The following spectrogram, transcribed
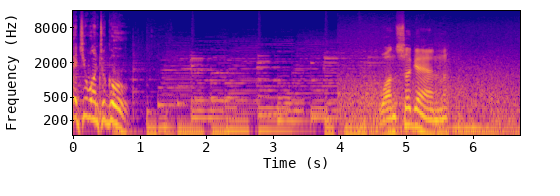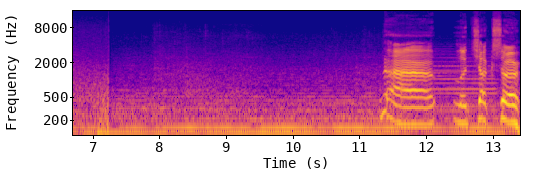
Where'd you want to go? Once again, Uh, LeChuck, sir,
